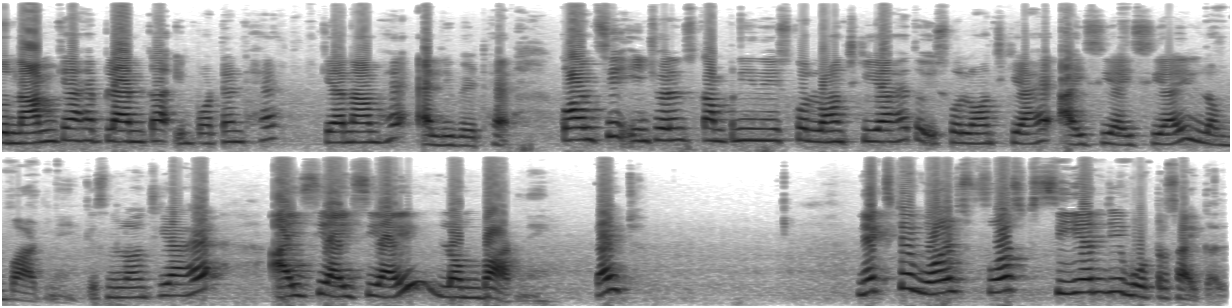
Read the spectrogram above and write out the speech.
तो नाम क्या है प्लान का? इंपॉर्टेंट है। क्या नाम है? एलिवेट है। कौन सी इंश्योरेंस कंपनी ने इसको लॉन्च किया है? तो इसको लॉन्च किया है आईसीआईसीआई लॉम्बार्ड ने। किसने लॉन्च किया है? आईसीआईसीआई लॉम्बार्ड ने। राइट नेक्स्ट है world first CNG motorcycle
